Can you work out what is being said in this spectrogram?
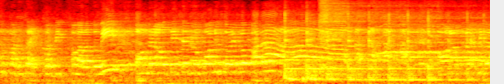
জোপা ৰুদ্ৰাক্ষৰ বৃক্ষমালা তুমি অমৰাৱতীতে ৰোপণ কৰিব পাৰা। মনত ৰাখিবা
